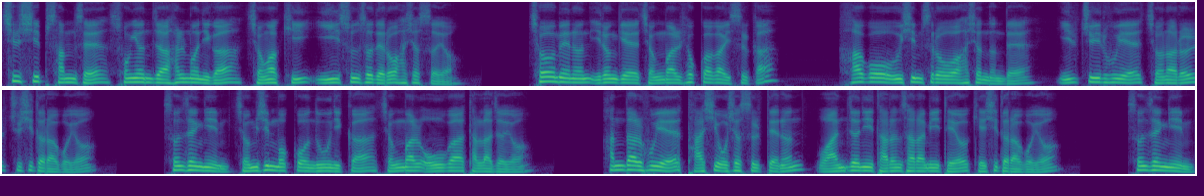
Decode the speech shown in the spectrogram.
73세 송현자 할머니가 정확히 이 순서대로 하셨어요. 처음에는 이런 게 정말 효과가 있을까? 하고 의심스러워 하셨는데 일주일 후에 전화를 주시더라고요. 선생님, 점심 먹고 누우니까 정말 오후가 달라져요. 한 달 후에 다시 오셨을 때는 완전히 다른 사람이 되어 계시더라고요. 선생님,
